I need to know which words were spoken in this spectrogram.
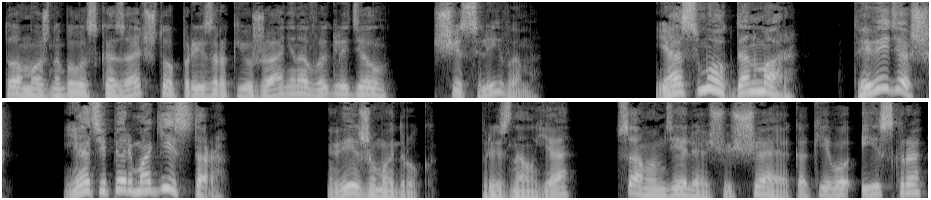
то можно было сказать, что призрак южанина выглядел счастливым. «Я смог, Данмар! Ты видишь? Я теперь магистр!» «Вижу, мой друг», — признал я, в самом деле ощущая, как его искра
